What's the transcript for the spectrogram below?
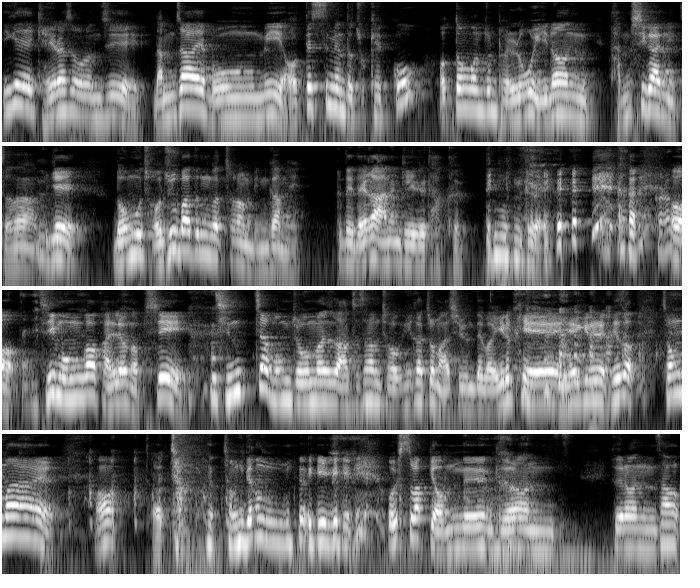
이게 게이라서 그런지, 남자의 몸이 어땠으면 더 좋겠고, 어떤 건 좀 별로고, 이런 감시관이 있잖아. 그게 너무 저주받은 것처럼 민감해. 근데 내가 아는 게이들 다 그, 대부분 그래. 그럴 어. 지 몸과 관련 없이, 진짜 몸 좋으면서, 아, 저 사람 저기가 좀 아쉬운데, 막 이렇게 얘기를 해. 그래서 정말, 어, 어, 정, 정병이 올 수밖에 없는 그런, 그런 사,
